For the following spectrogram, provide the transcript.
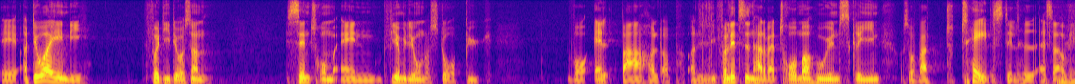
Øh, og det var egentlig, fordi det var sådan centrum af en 4 millioner stor by, hvor alt bare holdt op. Og for lidt siden har der været trommer, huden, skrigen, og så var bare total stillhed. Altså, okay.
